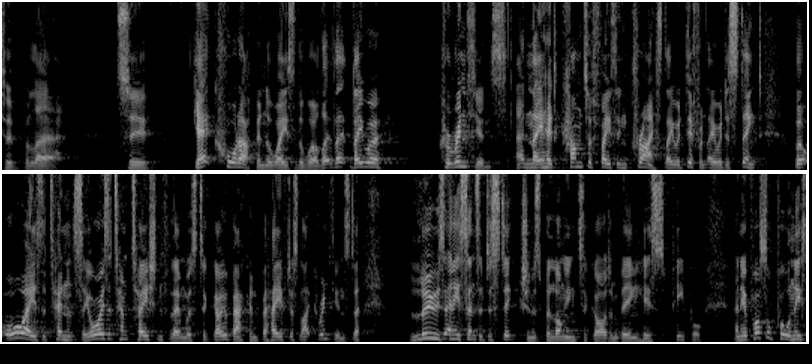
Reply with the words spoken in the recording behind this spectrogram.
to blur, to get caught up in the ways of the world. They, were Corinthians and they had come to faith in Christ. They were different, they were distinct, but always the tendency, always a temptation for them was to go back and behave just like Corinthians, to lose any sense of distinction as belonging to God and being his people. And the Apostle Paul needs,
